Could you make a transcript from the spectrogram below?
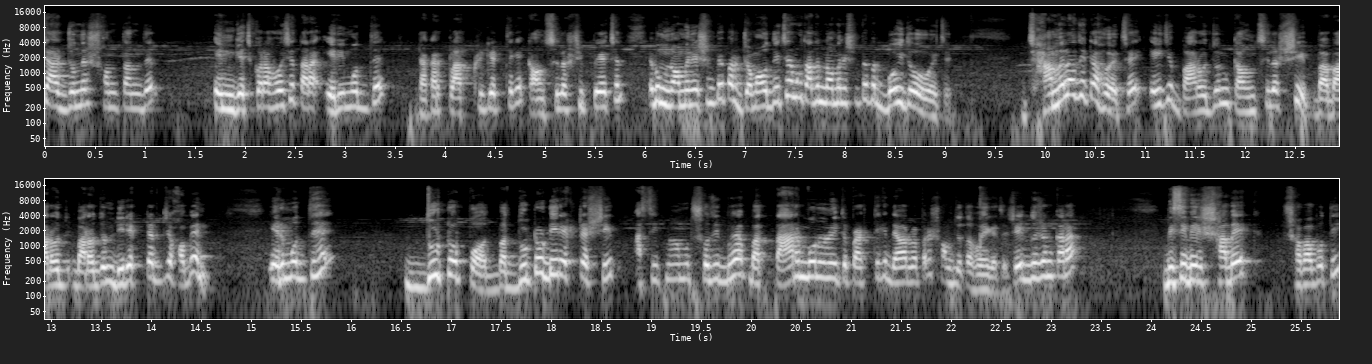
চারজনের সন্তানদের এনগেজ করা হয়েছে। তারা এরই মধ্যে ঢাকার ক্লাব ক্রিকেট থেকে কাউন্সিলরশিপ পেয়েছেন এবং নমিনেশন পেপার জমাও দিয়েছেন এবং তাদের নমিনেশন পেপার বৈধও হয়েছে। ঝামেলা যেটা হয়েছে, এই যে বারো জন কাউন্সিলরশিপ বা বারো বারো জন ডিরেক্টর যে হবেন, এর মধ্যে দুটো পদ বা দুটো ডিরেক্টরশিপ আসিফ মাহমুদ, সজীব ভাইয়া বা তার মনোনীত প্রার্থীকে দেওয়ার ব্যাপারে সমঝোতা হয়ে গেছে। সেই দুজন কারা? বিসিবির সাবেক সভাপতি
